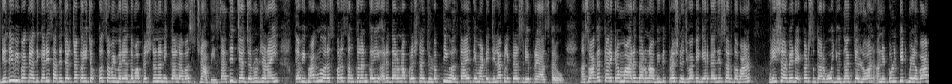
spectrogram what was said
જે તે વિભાગના અધિકારી સાથે ચર્ચા કરી ચોક્કસ સમય મર્યાદામાં પ્રશ્નનો નિકાલ લાવવા સૂચના આપી. સાથે જ જ્યાં જરૂર જણાઈ, ત્યાં વિભાગનું અરસપરસ સંકલન કરી અરજદારોના પ્રશ્ન ઝડપથી હલ થાય તે માટે જિલ્લા કલેક્ટરશ્રીએ પ્રયાસ કર્યો. આ સ્વાગત કાર્યક્રમમાં અરજદારોના વિવિધ પ્રશ્નો જેવા કે ગેરકાયદેસર દબાણ રીસર્વે રેકર્ડ સુધારવો, યોજનાકીય લોન અને ટૂલકીટ મેળવવા,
